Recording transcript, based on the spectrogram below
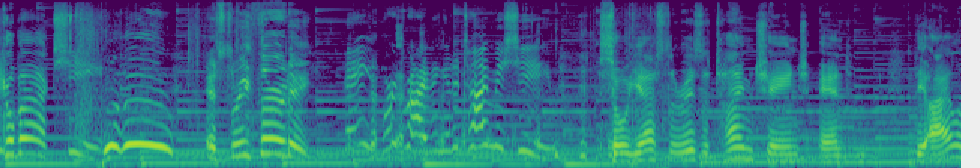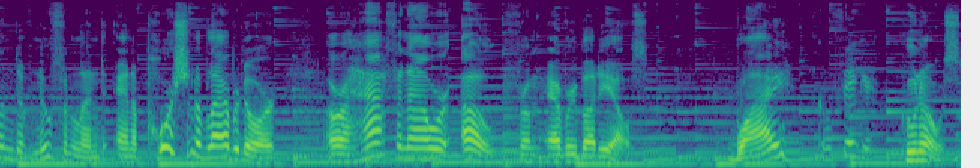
Let's go back. Woohoo! It's 3.30. Hey, we're driving in a time machine. So yes, there is a time change and the island of Newfoundland and a portion of Labrador are a half an hour out from everybody else. Why? Go figure. Who knows?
